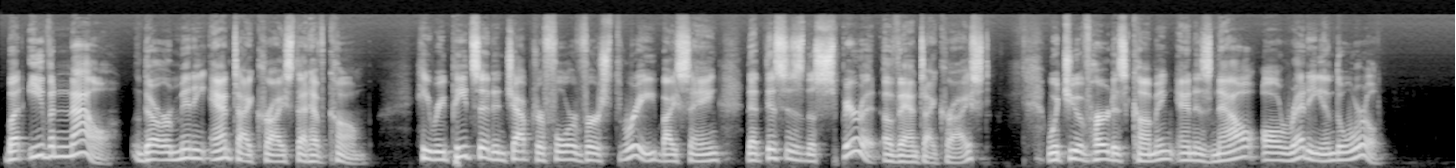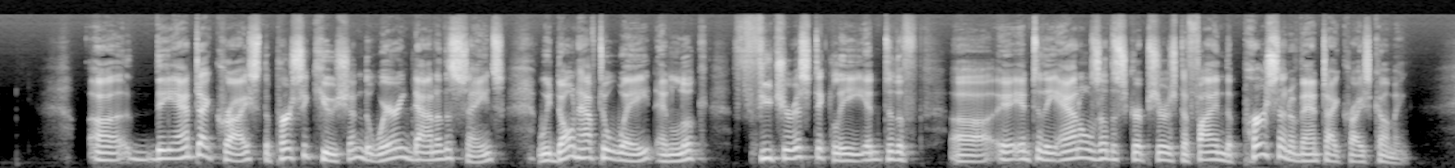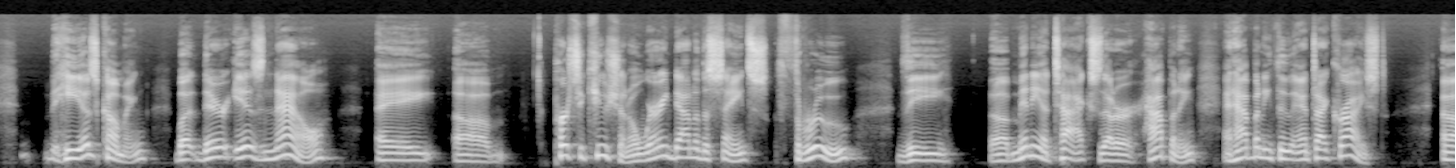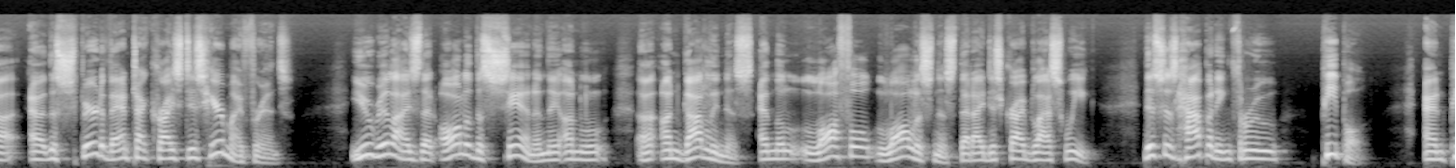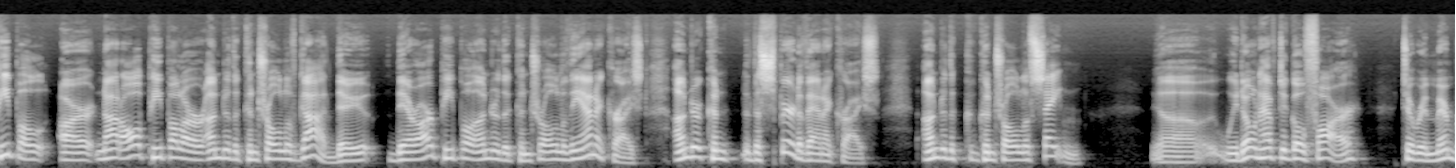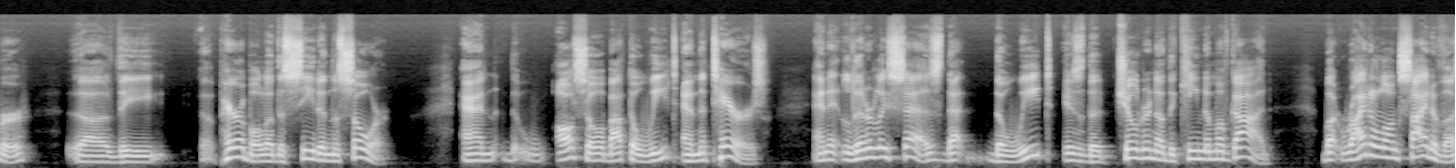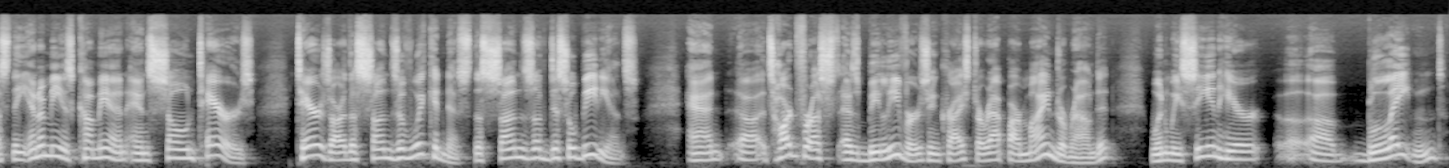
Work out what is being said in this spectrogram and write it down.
but even now there are many Antichrists that have come. He repeats it in chapter 4, verse 3 by saying that this is the spirit of Antichrist, which you have heard is coming and is now already in the world. Uh, the Antichrist, the persecution, the wearing down of the saints, we don't have to wait and look futuristically into the uh, into the annals of the scriptures to find the person of Antichrist coming. He is coming, but there is now a um, persecution or wearing down of the saints through the uh, many attacks that are happening and happening through Antichrist. Uh, uh, the spirit of Antichrist is here, my friends. You realize that all of the sin and the un- uh, ungodliness and the lawful lawlessness that I described last week. This is happening through people. And people are not all people are under the control of God. They, there are people under the control of the Antichrist, under con- the spirit of Antichrist, under the c- control of Satan. Uh, we don't have to go far to remember uh, the uh, parable of the seed and the sower, and also about the wheat and the tares. And it literally says that the wheat is the children of the kingdom of God. But right alongside of us, the enemy has come in and sown tares. Tares are the sons of wickedness, the sons of disobedience. And uh, it's hard for us as believers in Christ to wrap our mind around it when we see and hear uh, uh, blatant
